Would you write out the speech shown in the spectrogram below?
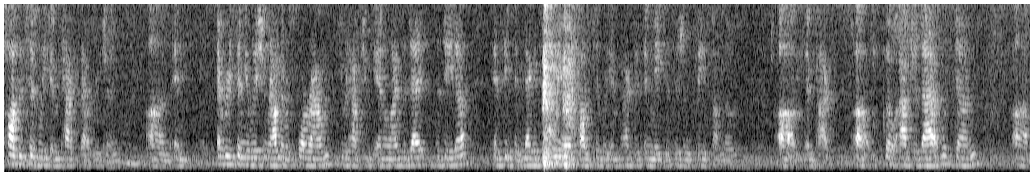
positively impact that region. Um, and every simulation round, there was four rounds, you would have to analyze the, the data and see if it negatively or positively impacted and make decisions based on those um, impacts. Um, so after that was done, um,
